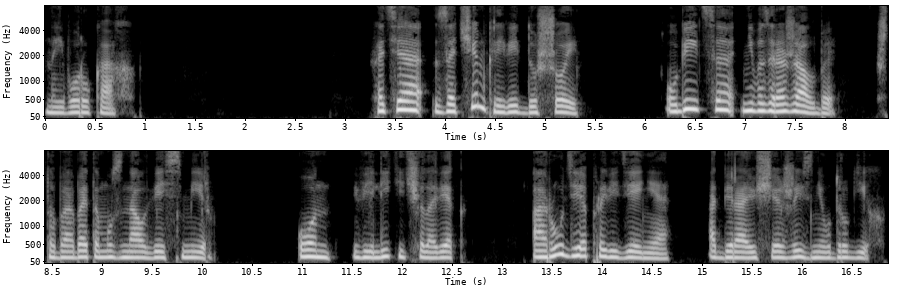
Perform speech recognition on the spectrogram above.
на его руках. Хотя зачем кривить душой? Убийца не возражал бы, чтобы об этом узнал весь мир. Он великий человек, орудие провидения, отбирающее жизни у других.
